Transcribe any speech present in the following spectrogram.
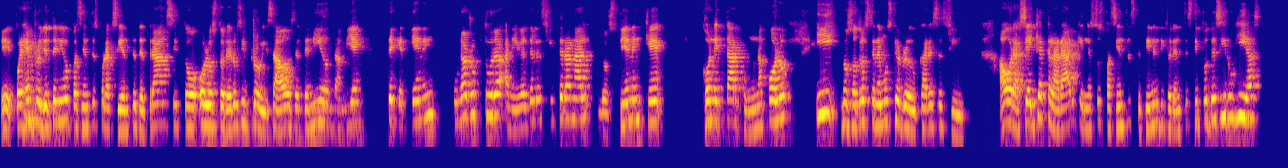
Eh, por ejemplo, yo he tenido pacientes por accidentes de tránsito o los toreros improvisados, he tenido también de que tienen una ruptura a nivel del esfínter anal, los tienen que conectar con una colo y nosotros tenemos que reeducar ese esfínter. Ahora, sí hay que aclarar que en estos pacientes que tienen diferentes tipos de cirugías,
